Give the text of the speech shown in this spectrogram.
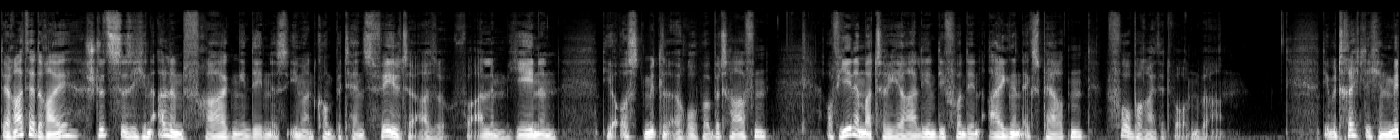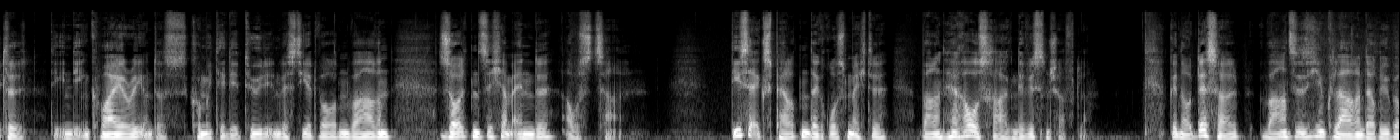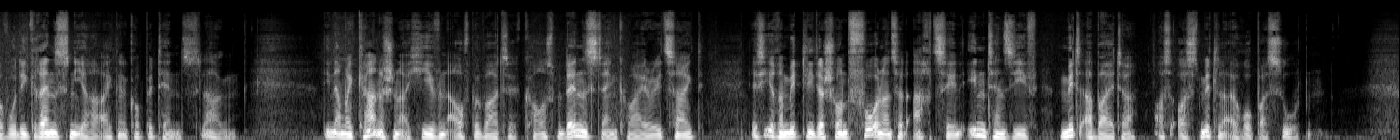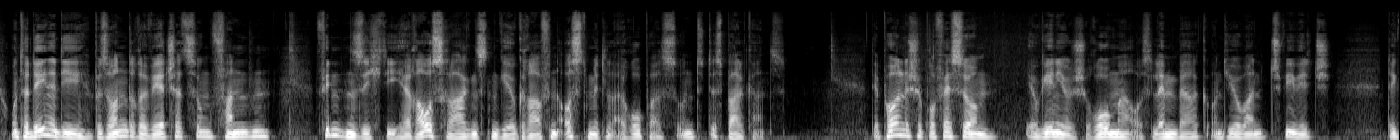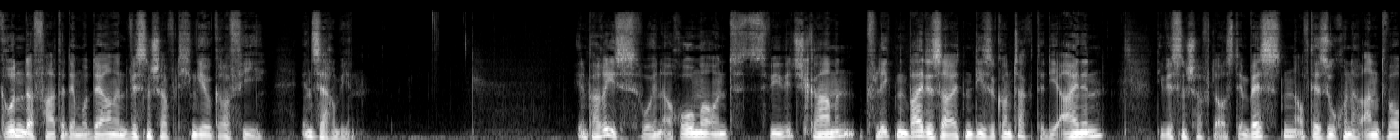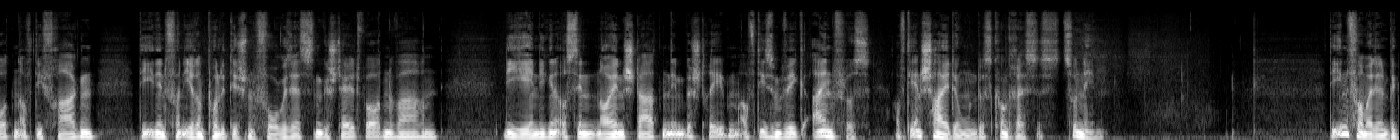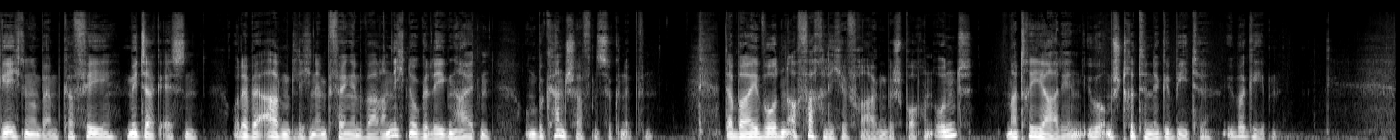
Der Rat der Drei stützte sich in allen Fragen, in denen es ihm an Kompetenz fehlte, also vor allem jenen, die Ostmitteleuropa betrafen, auf jene Materialien, die von den eigenen Experten vorbereitet worden waren. Die beträchtlichen Mittel, die in die Inquiry und das Comité d'étude investiert worden waren, sollten sich am Ende auszahlen. Diese Experten der Großmächte waren herausragende Wissenschaftler. Genau deshalb waren sie sich im Klaren darüber, wo die Grenzen ihrer eigenen Kompetenz lagen. Die in amerikanischen Archiven aufbewahrte Korrespondenz der Inquiry zeigt, dass ihre Mitglieder schon vor 1918 intensiv Mitarbeiter aus Ostmitteleuropas suchten. Unter denen die besondere Wertschätzung fanden, finden sich die herausragendsten Geographen Ostmitteleuropas und des Balkans. Der polnische Professor Eugeniusz Roma aus Lemberg und Jovan Cvivic, der Gründervater der modernen wissenschaftlichen Geographie in Serbien. In Paris, wohin auch Roma und Cvivic kamen, pflegten beide Seiten diese Kontakte. Die einen, die Wissenschaftler aus dem Westen, auf der Suche nach Antworten auf die Fragen, die ihnen von ihren politischen Vorgesetzten gestellt worden waren, diejenigen aus den neuen Staaten im Bestreben, auf diesem Weg Einfluss auf die Entscheidungen des Kongresses zu nehmen. Die informellen Begegnungen beim Kaffee, Mittagessen oder bei abendlichen Empfängen waren nicht nur Gelegenheiten, um Bekanntschaften zu knüpfen. Dabei wurden auch fachliche Fragen besprochen und Materialien über umstrittene Gebiete übergeben.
